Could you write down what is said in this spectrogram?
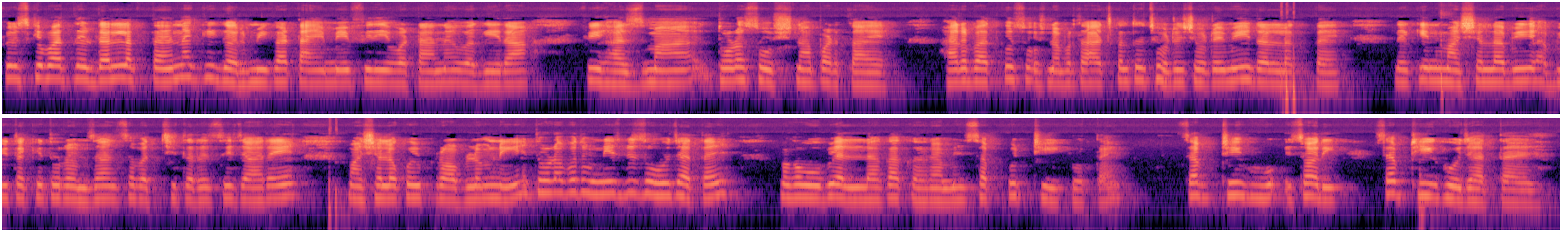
फिर उसके बाद डर लगता है ना कि गर्मी का टाइम है, फिर ये वटाना वगैरह, फिर हजमा, थोड़ा सोचना पड़ता है। हर बात को सोचना पड़ता है। आजकल तो छोटे छोटे में ही डर लगता है। लेकिन माशाल्लाह भी अभी तक के तो रमज़ान सब अच्छी तरह से जा रहे हैं। माशाल्लाह कोई प्रॉब्लम नहीं है। थोड़ा बहुत उन्नीस बीस हो जाता है, मगर वो भी अल्लाह का करम है। सब कुछ ठीक होता है। सब ठीक हो सॉरी सब ठीक हो जाता है।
